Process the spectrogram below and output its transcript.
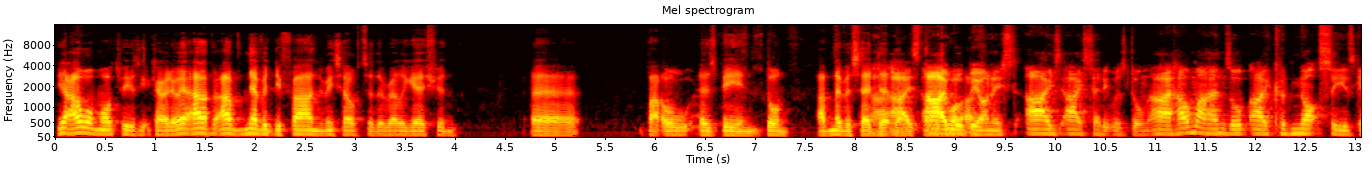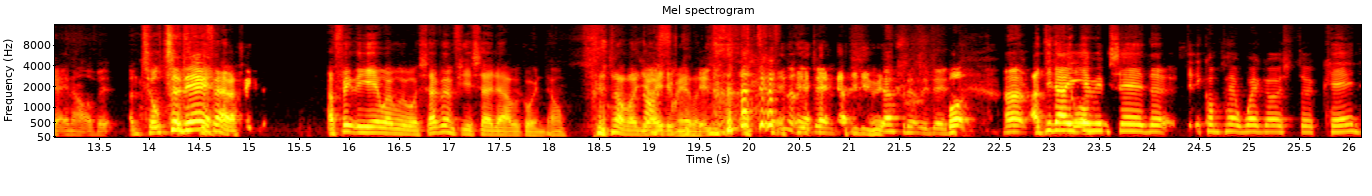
Yeah, I want more people to get carried away. I've I've never defined myself to the relegation uh, battle as being done. I've never said that. I, I will be honest. I I said it was done. I held my hands up. I could not see us getting out of it until To today. be fair, I think I think the year when we were seventh, you said, "Ah, we're going down." no, well, No, you I didn't fucking really. didn't. Definitely didn't. Didn't. Definitely did. But Uh, uh, did I hear on. him say that? Did he compare Weghorst to Kane?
